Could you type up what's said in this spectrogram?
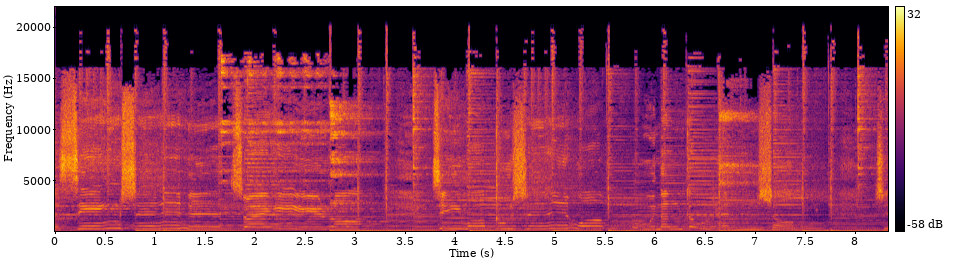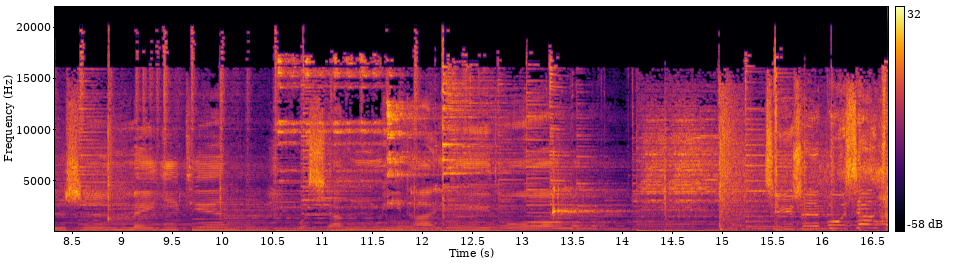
的心是脆弱，寂寞不是我不能够忍受，只是每一天我想你太多。其实不想走，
